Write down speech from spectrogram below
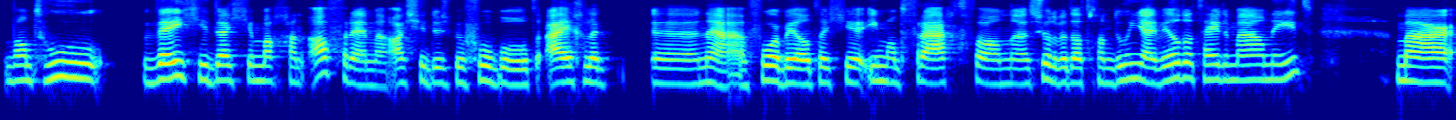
Want hoe weet je dat je mag gaan afremmen? Als je dus bijvoorbeeld eigenlijk, uh, nou ja, een voorbeeld dat je iemand vraagt van, uh, zullen we dat gaan doen? Jij wil dat helemaal niet. Maar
